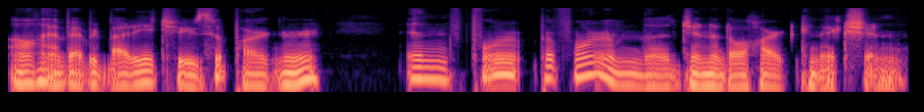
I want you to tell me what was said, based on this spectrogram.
I'll have everybody choose a partner and form, perform the genital heart connection.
